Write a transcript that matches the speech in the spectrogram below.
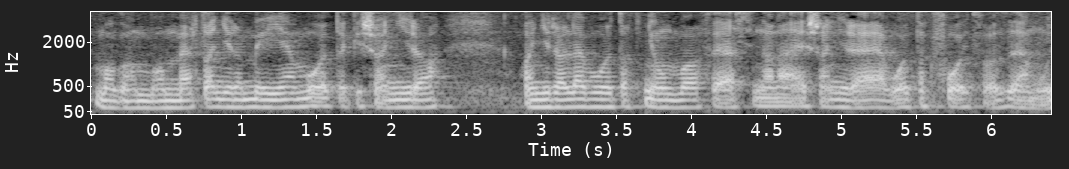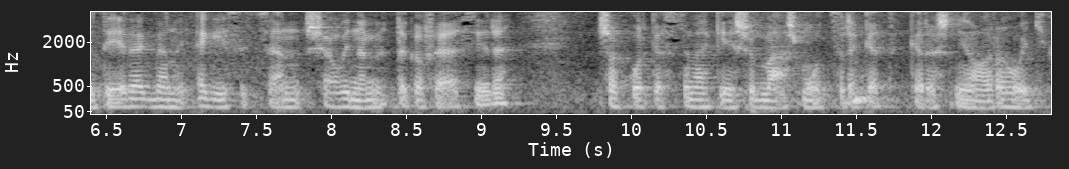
magamban, mert annyira mélyen voltak, és annyira, annyira le voltak nyomva a felszín alá, és annyira el voltak folytva az elmúlt években, hogy egész egyszerűen sehogy nem jöttek a felszínre, és akkor kezdtem el később más módszereket keresni arra, hogy,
